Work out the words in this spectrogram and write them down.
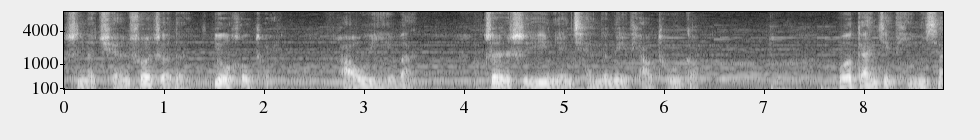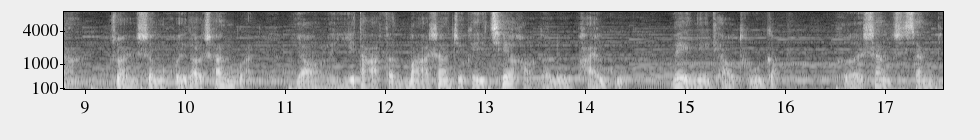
是那蜷缩着的右后腿，毫无疑问，正是一年前的那条土狗。我赶紧停下，转身回到餐馆，要了一大份马上就可以切好的卤排骨，喂那条土狗。和上次相比，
